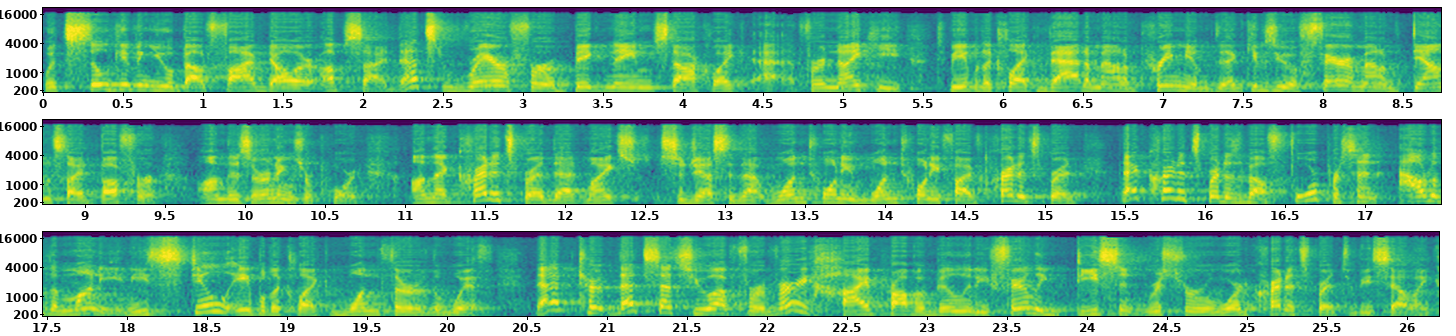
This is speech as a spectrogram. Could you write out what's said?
with still giving you about $5 upside. That's rare for a big name stock like uh, for Nike to be able to collect that amount of premium. That gives you a fair amount of downside buffer on this earnings report. On that credit spread that Mike suggested, that 120, 125 credit spread, that credit spread is about 4% out of the money, and he's still able to collect one-third of the width. That, ter- that sets you up for a very high probability, fairly decent risk-to-reward credit spread to be selling.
